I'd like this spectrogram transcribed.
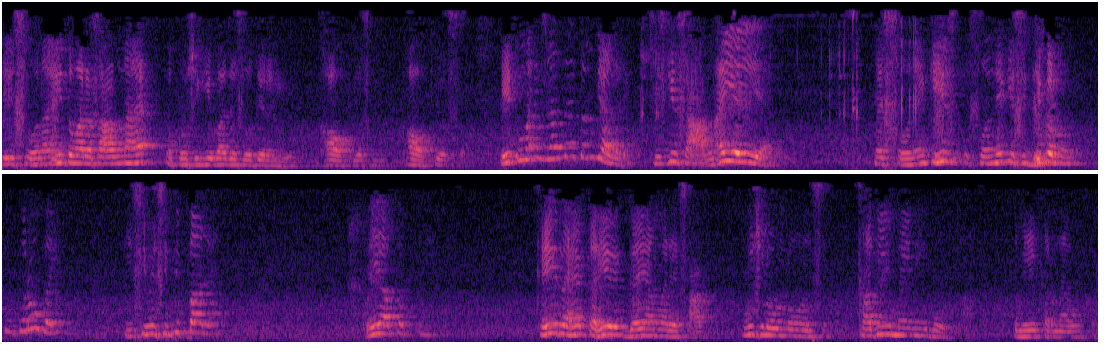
ये सोना ही तुम्हारा साधना है तो खुशी की बात सोते रहिए खाओ, पियो खाओ, पियो, सो। ये तुम्हारी साधना है, तुम क्या करें? इसकी साधना ही यही है। मैं सोने की सोने की सिद्धि करूँ तो करो भाई। इसी में सिद्धि पा ले कोई आपत्ति नहीं। कहीं रहे, कहीं गए हमारे साथ। पूछ लो उन लोगों से। कभी मैं नहीं बोलता। तुम ये करना है वो करना।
